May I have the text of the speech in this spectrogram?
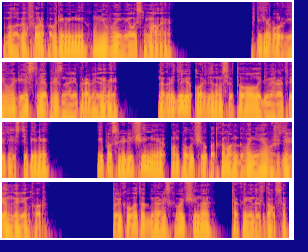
благо фора по времени у него имелось немалое. В Петербурге его действия признали правильными, наградили орденом святого Владимира Третьей степени, и после лечения он получил под командование вожделенный линкор. Только вот адмиральского чина так и не дождался.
